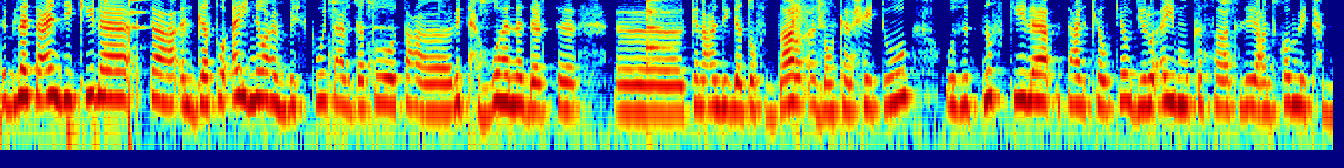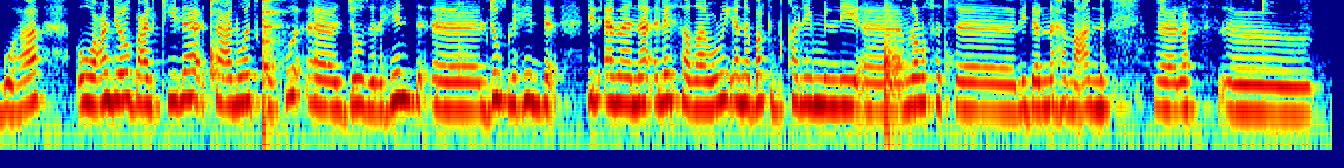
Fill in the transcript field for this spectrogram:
البنات عندي كيلة تاع الكاطو اي نوع من بسكويت تاع الكاطو تاع اللي تحبوها انا درت آه كان عندي كاطو في الدار دونك رحيتو وزدت نص كيلة تاع الكاوكاو ديروا اي مكسرات اللي عندكم اللي تحبوها وعندي ربع الكيلة تاع نواد كوكو آه جوز الهند آه الجوز الهند للامانه ليس ضروري انا برك بقالي من اللي آه من الرصه آه، اللي درناها مع لاس آه, آه،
